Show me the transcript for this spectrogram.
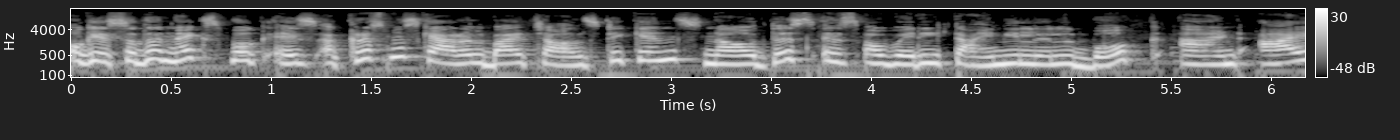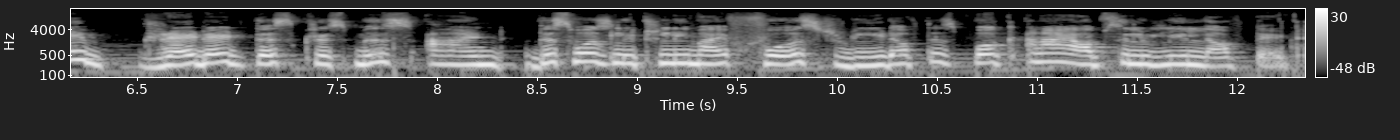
Okay, so the next book is A Christmas Carol by Charles Dickens. Now this is a very tiny little book and I read it this Christmas and this was literally my first read of this book and I absolutely loved it.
